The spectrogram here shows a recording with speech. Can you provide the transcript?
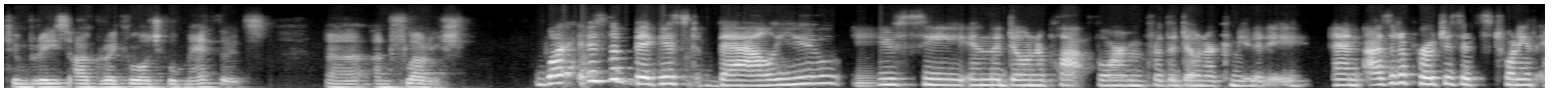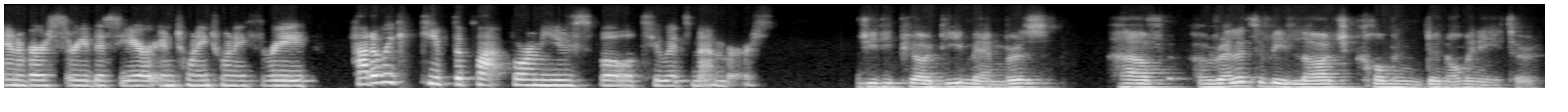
to embrace agroecological methods uh, and flourish. What is the biggest value you see in the donor platform for the donor community? And as it approaches its 20th anniversary this year in 2023, how do we keep the platform useful to its members? GDPRD members have a relatively large common denominator.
